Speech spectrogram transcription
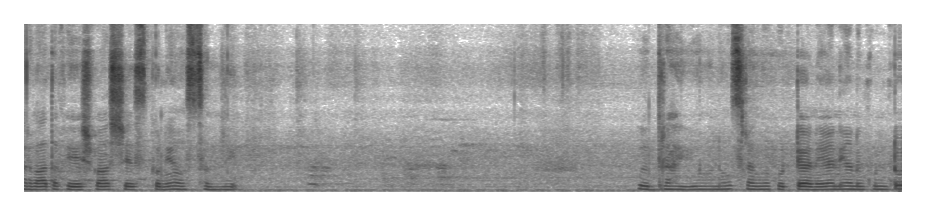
తర్వాత ఫేస్ వాష్ చేసుకొని వస్తుంది. రుద్ర అయ్యో అనవసరంగా కొట్టానే అని అనుకుంటూ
